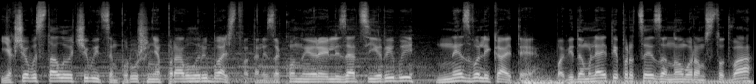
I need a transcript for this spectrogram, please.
Якщо ви стали очевидцем порушення правил рибальства та незаконної реалізації риби, не зволікайте. Повідомляйте про це за номером 102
